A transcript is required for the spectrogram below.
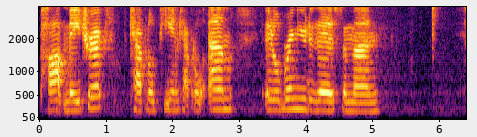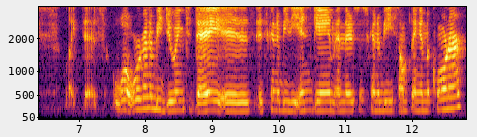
Pop Matrix, capital P and capital M. It'll bring you to this, and then like this. What we're gonna be doing today is it's gonna be the in-game, and there's just gonna be something in the corner,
